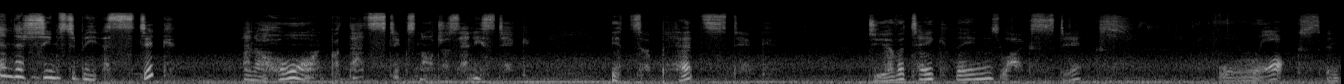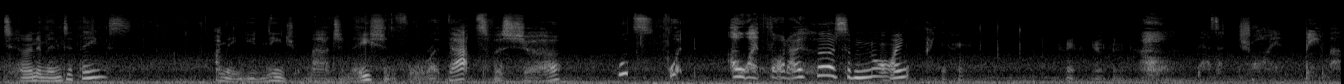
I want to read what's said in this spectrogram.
And there seems to be a stick and a horn, but that stick's not just any stick. It's a pet stick. Do you ever take things like sticks or rocks and turn them into things? I mean, you need your imagination for it, that's for sure. What's, what? Oh, I thought I heard some gnawing. There's a giant beaver.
